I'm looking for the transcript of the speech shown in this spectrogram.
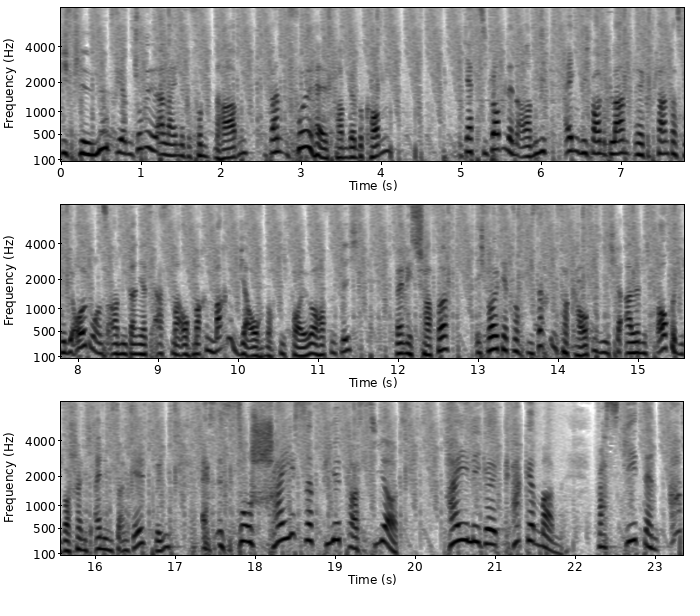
wie viel Loot wir im Dschungel alleine gefunden haben. Dann Full Health haben wir bekommen jetzt die Goblin Army. Eigentlich war geplant, äh, geplant, dass wir die Old Ones Army dann jetzt erstmal auch machen. Machen wir auch noch die Folge, hoffentlich, wenn ich es schaffe. Ich wollte jetzt noch die Sachen verkaufen, die ich alle nicht brauche, die wahrscheinlich einiges an Geld bringen. Es ist so scheiße viel passiert. Heilige Kacke, Mann. Was geht denn ab?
